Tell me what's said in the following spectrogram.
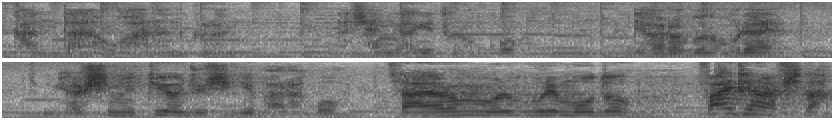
에, 간다고 하는 그런 생각이 들었고 여러분 올해 좀 열심히 뛰어주시기 바라고 자 여러분 우리 모두 파이팅 합시다.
